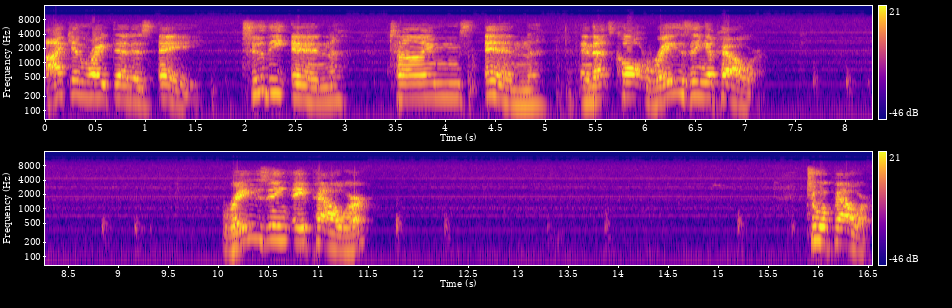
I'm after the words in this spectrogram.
I can write that as a to the n times n, and that's called raising a power. Raising a power to a power.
